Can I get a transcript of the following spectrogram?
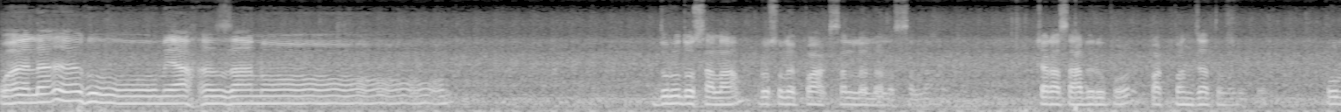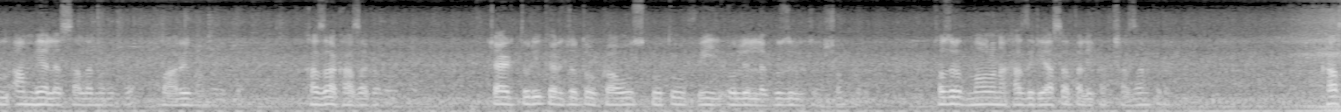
ولا هم يحزنون. درود و سلام رسول پاک صلی اللہ علیہ وسلم. চারা সাহাবের উপর পাক পাঞ্জাতনের উপর, উল আম্বি আলাহ সালামের উপর বারে মামের উপর, খাজা খাজা করার উপর, চায়ের তরিকার যত কাউস কুতু ফি উল্লাহ গুজরুদ্দিন সব হজরত মাওলানা হাজির ইয়াসাত আলী খান শাহজাহান করে, খাস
